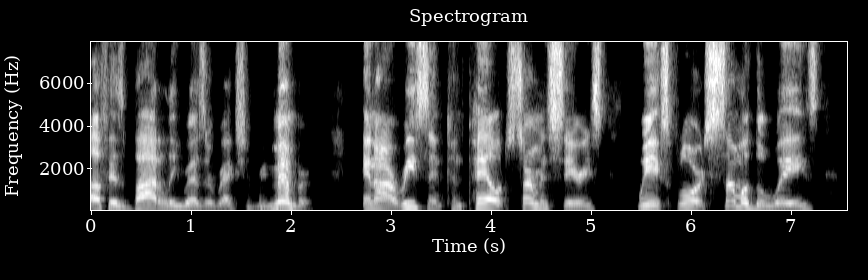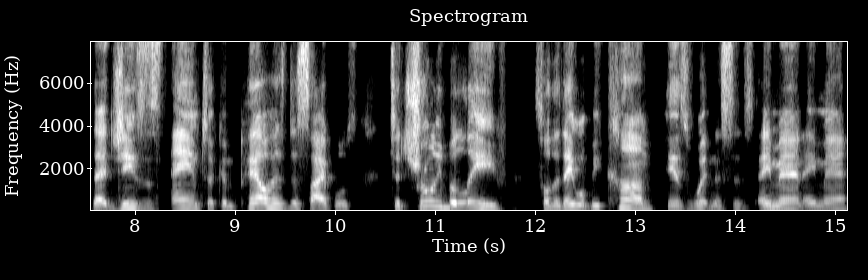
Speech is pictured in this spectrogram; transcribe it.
of his bodily resurrection. Remember, in our recent compelled sermon series, we explored some of the ways that Jesus aimed to compel his disciples to truly believe so that they will become his witnesses. Amen. Amen.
